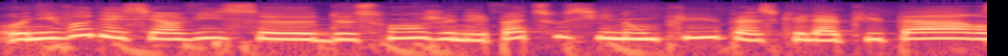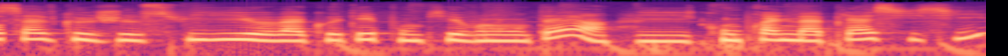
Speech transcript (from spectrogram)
Au niveau des services euh, de soins, je n'ai pas de soucis non plus parce que la plupart savent que je suis à côté pompier volontaire. Ils comprennent ma place ici.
